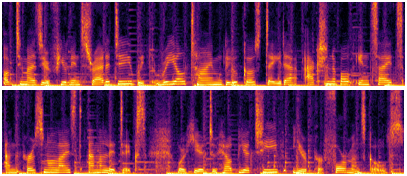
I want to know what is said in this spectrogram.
Optimize your fueling strategy with real time glucose data, actionable insights, and personalized analytics. We're here to help you achieve your performance goals.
